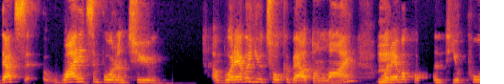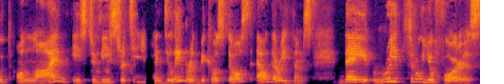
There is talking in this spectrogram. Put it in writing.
that's why it's important to whatever you talk about online, Mm. whatever content you put online is to be strategic and deliberate because those algorithms they read through your photos,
